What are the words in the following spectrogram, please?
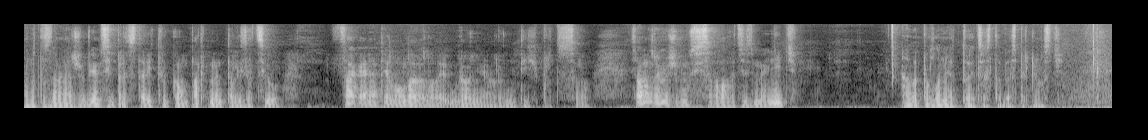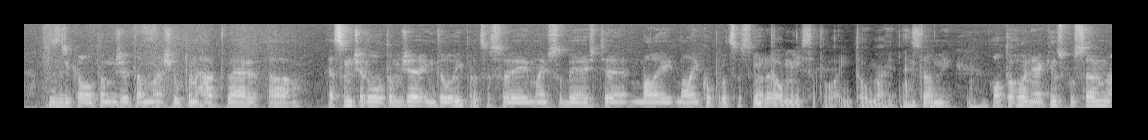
Áno, to znamená, že viem si predstaviť tú kompartmentalizáciu fakt aj na tej low-levelovej úrovni, na úrovni tých procesorov. Samozrejme, že musí sa veľa vecí zmeniť, ale podľa mňa to je cesta bezpečnosti. Jsi říkal o tom, že tam máš open hardware a já jsem četl o tom, že Intelový procesory mají v sobě ještě malý, malý koprocesor. Intel Me se to volá Intel Me. Vlastně. Intel Me. Uh-huh. A toho nějakým způsobem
